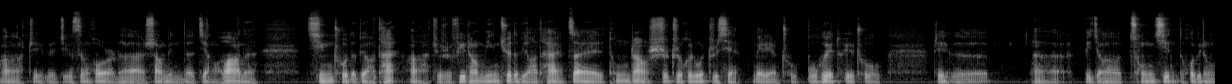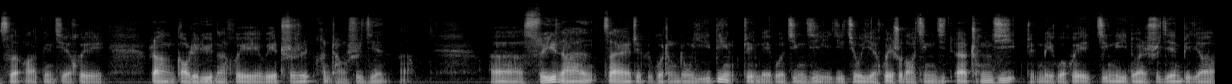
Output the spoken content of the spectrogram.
啊这个这个森霍尔的上面的讲话呢，清楚的表态啊，就是非常明确的表态，在通胀实质回落之前，美联储不会退出这个。呃，比较从紧的货币政策啊，并且会让高利率呢会维持很长时间啊。呃，虽然在这个过程中，一定这个美国经济以及就业会受到经济呃冲击，这个美国会经历一段时间比较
